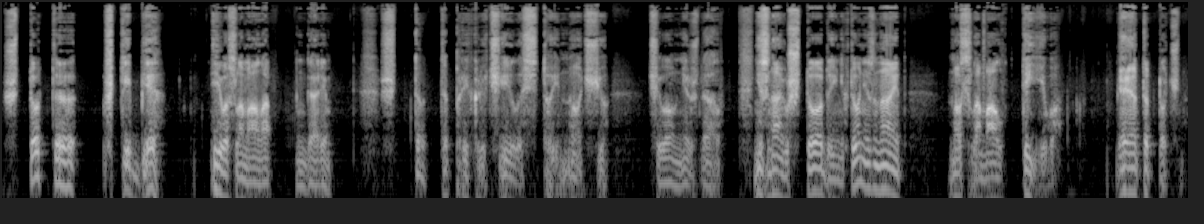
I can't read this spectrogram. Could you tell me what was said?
Что-то в тебе его сломало, Гарри. Что-то приключилось той ночью, чего он не ждал. Не знаю, что, да и никто не знает, но сломал ты его. Это точно.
